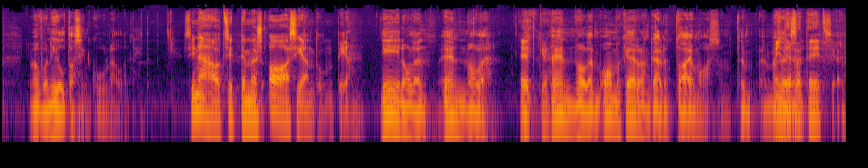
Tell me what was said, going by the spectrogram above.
niin mä voin iltasin kuunnella niitä. Sinähän oot sitten myös asiantuntija. Niin olen, en ole. Etkö? En ole. Oon mä kerran käynyt Taimaassa. Mutta en, en mä Mitä sen- sä teit siellä?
